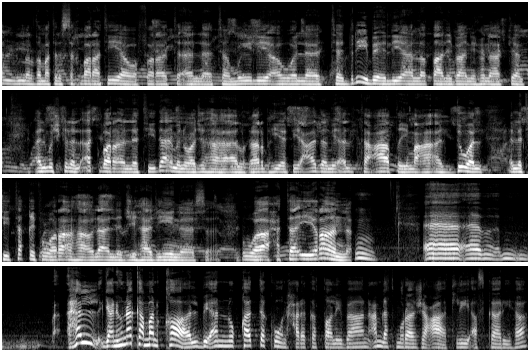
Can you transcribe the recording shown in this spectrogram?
المنظمات الاستخباراتية وفرت التمويل أو التدريب للطالبان هناك. المشكلة الأكبر التي دائما واجهها الغرب هي في عدم التعاطي مع الدول التي تقف وراء هؤلاء الجهاديين وحتى إيران. هل يعني هناك من قال بأنه قد تكون حركة طالبان عملت مراجعات لأفكارها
